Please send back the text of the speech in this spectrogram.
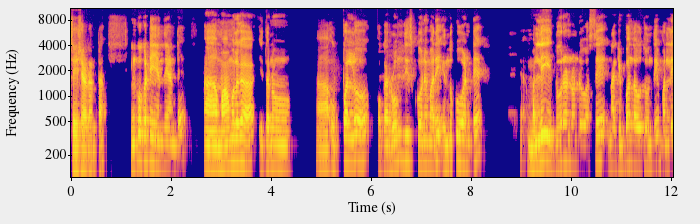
చేశాడంట. ఇంకొకటి ఏంటి అంటే ఆ, మామూలుగా ఇతను ఆ, ఉప్పల్లో ఒక రూమ్ తీసుకొని మరి ఎందుకు అంటే మళ్ళీ దూరం నుండి వస్తే నాకు ఇబ్బంది అవుతుంది. మళ్ళీ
